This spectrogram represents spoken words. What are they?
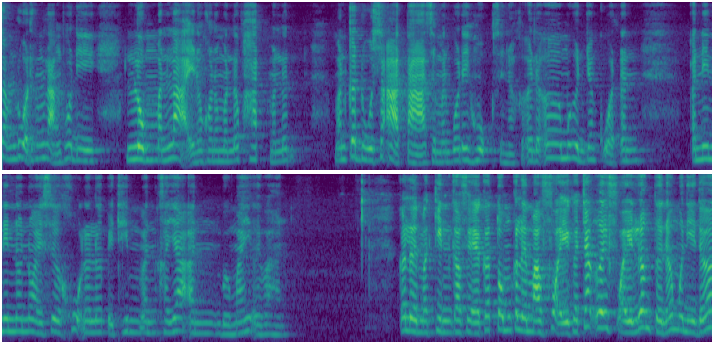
สำรวจข้างหลัง พอดีลมมันไหลเนาะค่ะเนะมันแล้วพัดมันแล้วมันก็ดูสะอาดตาสิมันบ่ได้หกสินะเออเออมืออื่นจังกวดอันอันนี้นิดๆหน่อยๆเสื้อคู่แล้วเลยไปทิมอันขยะอันเบอร์ไม้เอ่ยว่าหัน ก็เลยมากินกาแฟก็ต้มก็เลยมาฝอยก็จักเอ้ยฝอยเรื่องเตือนเนาะมื้อนี้เด้อ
